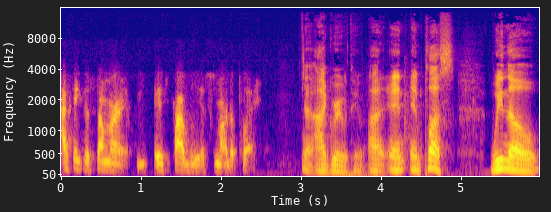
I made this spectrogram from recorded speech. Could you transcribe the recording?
I think the summer is probably a smarter play. Yeah, I agree with you. Uh, and and plus, we know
